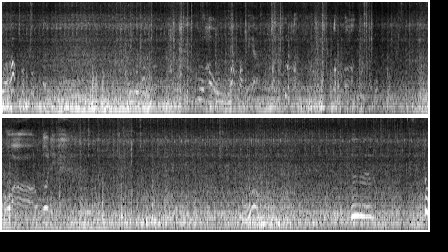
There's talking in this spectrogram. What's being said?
Wow. Whoa, mamma mia. Whoa, buddy. Hmm. The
